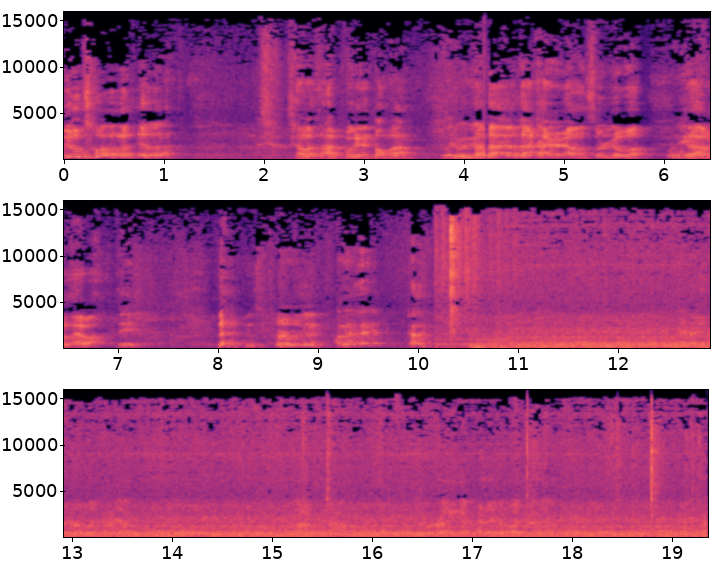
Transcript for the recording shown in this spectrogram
又错了，现在。行了，咱不给人捣乱了，咱咱咱还是让孙师傅给咱们来吧。对，来，孙师傅你来。好，来来，干了。啊，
